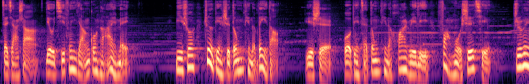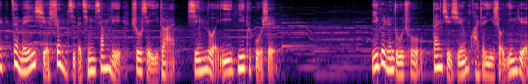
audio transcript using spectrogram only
再加上六七分阳光的暧昧，你说这便是冬天的味道。于是我便在冬天的花蕊里放牧诗情，只为在梅雪盛极的清香里书写一段心落依依的故事。一个人独处，单曲循环着一首音乐，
